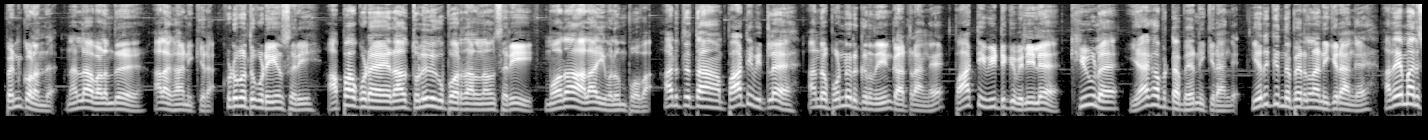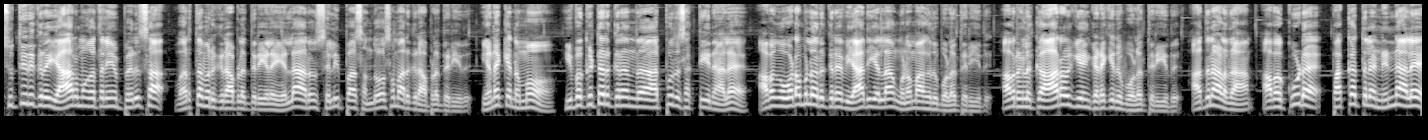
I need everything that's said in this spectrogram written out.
பெண் குழந்தை. நல்லா வளர்ந்து அழகா நிக்கிறா. குடும்பத்து கூடயும் சரி அப்பா கூட ஏதாவது தொழிலுக்கு போறதாலும் சரி மொத ஆளா இவளும் போவா. அடுத்து தான் பாட்டி வீட்டுல அந்த பொண்ணு இருக்கிறதையும் காட்டுறாங்க. பாட்டி வீட்டுக்கு வெளியில கியூல ஏகப்பட்ட பேர் நிக்கிறாங்க. எதுக்கு இந்த பேர்லாம் நிக்கிறாங்க? அதே மாதிரி சுத்தி இருக்கிற யார் முகத்திலையும் பெருசா வருத்தம் இருக்கிறாப்ல தெரியல. எல்லாரும் செழிப்பா சந்தோஷமா இருக்கிறாப்ல தெரியுது. எனக்கு என்னமோ இவகிட்ட இருக்கிற அந்த அற்புத சக்தியினால அவங்க உடம்புல இருக்கிற வியாதியெல்லாம் குணமாகுது போல தெரியுது. அவர்களுக்கு ஆரோக்கியம் கிடைக்குது போல தெரியுது. அதனாலதான் அவ கூட பக்கத்துல நின்னாலே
